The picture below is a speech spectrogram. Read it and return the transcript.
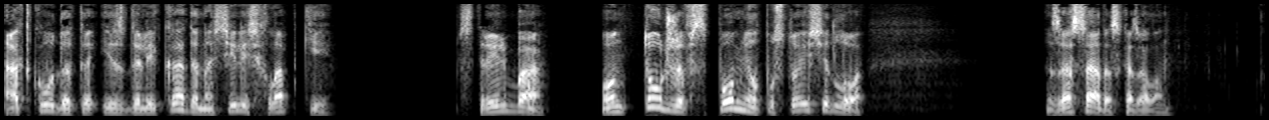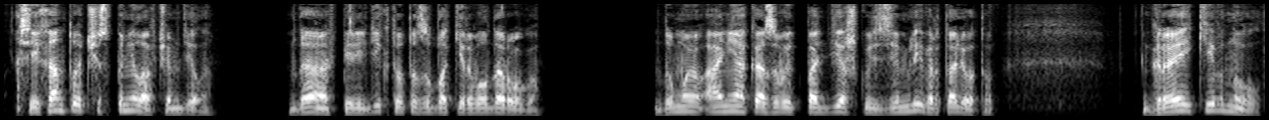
Откуда-то издалека доносились хлопки. Стрельба. Он тут же вспомнил пустое седло. «Засада», — сказал он. Сейхан тотчас поняла, в чем дело. Да, впереди кто-то заблокировал дорогу. Думаю, они оказывают поддержку с земли вертолету. Грей кивнул.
